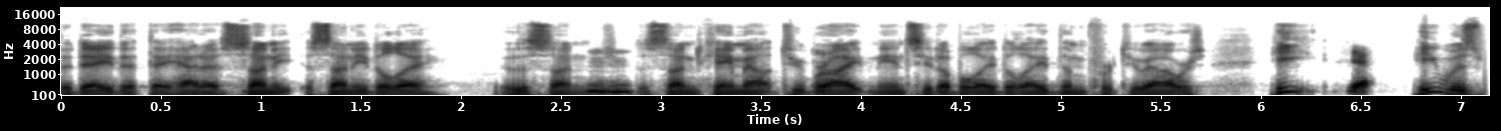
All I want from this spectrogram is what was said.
the day that they had a sunny sunny delay. The sun mm-hmm. the sun came out too bright, and the NCAA delayed them for two hours. He yeah. he was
